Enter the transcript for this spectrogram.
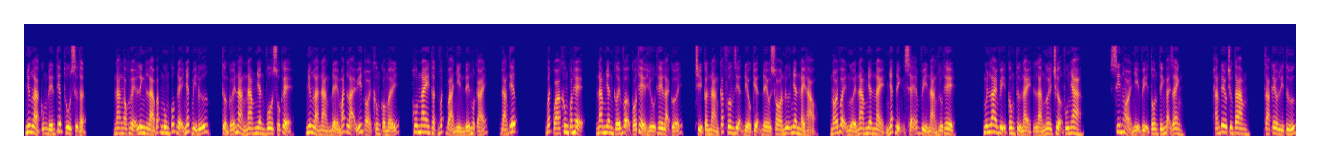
nhưng là cũng đến tiếp thu sự thật. Nàng Ngọc Huệ Linh là Bắc Ngung quốc đệ nhất mỹ nữ, tưởng cưới nàng nam nhân vô số kể, nhưng là nàng để mắt lại ít ỏi không có mấy, hôm nay thật vất vả nhìn đến một cái, đáng tiếc. Bất quá không quan hệ, nam nhân cưới vợ có thể hưu thê lại cưới, chỉ cần nàng các phương diện điều kiện đều so nữ nhân này hảo, nói vậy người nam nhân này nhất định sẽ vì nàng hưu thê. Nguyên lai vị công tử này là ngươi trượng phu nha. Xin hỏi nhị vị tôn tính đại danh. Hắn kêu Trương Tam, ta kêu Lý Tứ.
